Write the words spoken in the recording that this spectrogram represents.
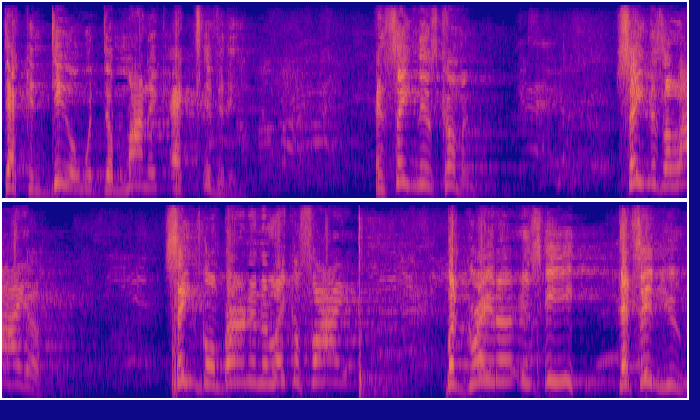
that can deal with demonic activity. And Satan is coming. Satan is a liar. Satan's going to burn in the lake of fire. But greater is he that's in you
